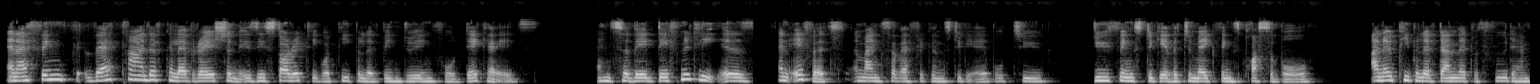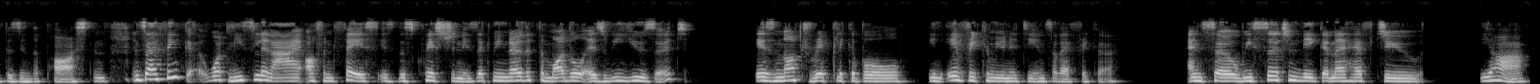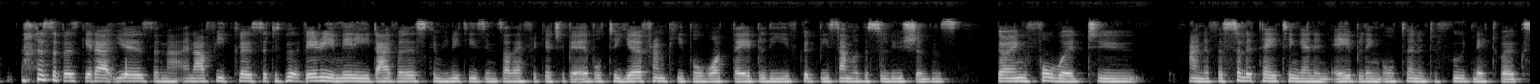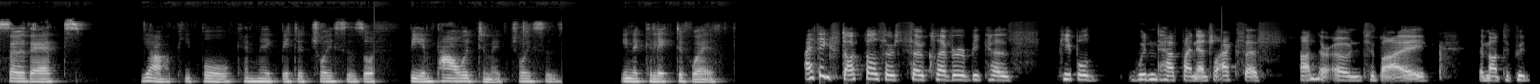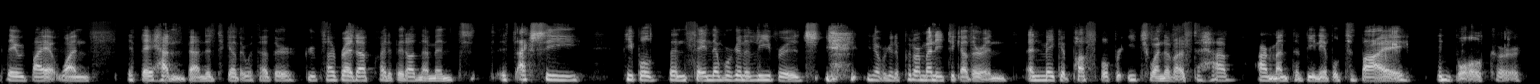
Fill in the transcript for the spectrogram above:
And I think that kind of collaboration is historically what people have been doing for decades. And so there definitely is an effort among South Africans to be able to do things together to make things possible I know people have done that with food hampers in the past. And, and so I think what Liesl and I often face is this question is that we know that the model as we use it is not replicable in every community in South Africa. And so we're certainly going to have to, yeah, I suppose get our ears and, and our feet closer to the very many diverse communities in South Africa to be able to hear from people what they believe could be some of the solutions going forward to kind of facilitating and enabling alternative food networks so that, yeah, people can make better choices or be empowered to make choices in a collective way. I think stokvels are so clever because people wouldn't have financial access on their own to buy the amount of food they would buy at once if they hadn't banded together with other groups. I've read up quite a bit on them, and it's actually people then saying that we're going to leverage, you know, we're going to put our money together and, and make it possible for each one of us to have our month of being able to buy in bulk or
